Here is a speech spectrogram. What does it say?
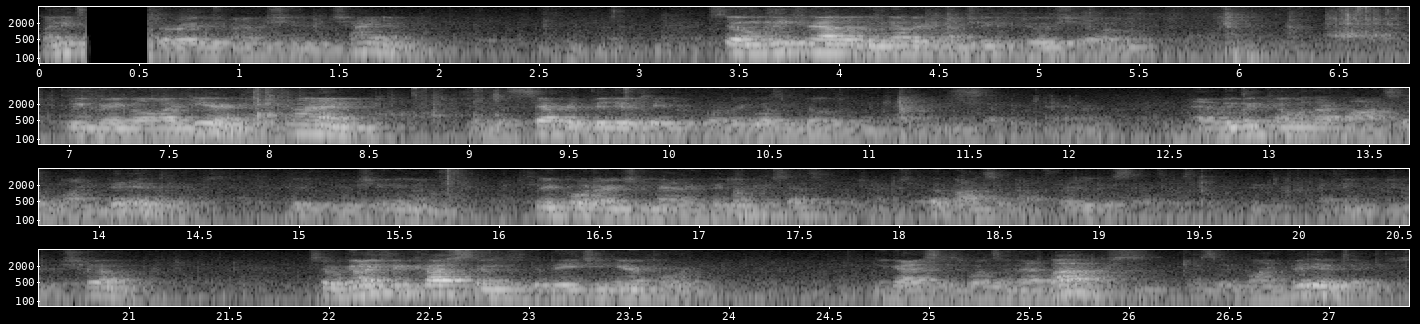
Let me tell you a story of trying to shoot in China. So when we travel to another country to do a show, we bring all our gear. And at the time, it was a separate videotape recorder. It wasn't built in the camera, it was a separate camera. And we would come with our box of blank videotapes. We were shooting on three-quarter inch U-matic video cassettes at the time. So a box about 30 cassettes, I think, to do the show. So we're going through customs at the Beijing airport. The guy says, what's in that box? I said, blank videotapes.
